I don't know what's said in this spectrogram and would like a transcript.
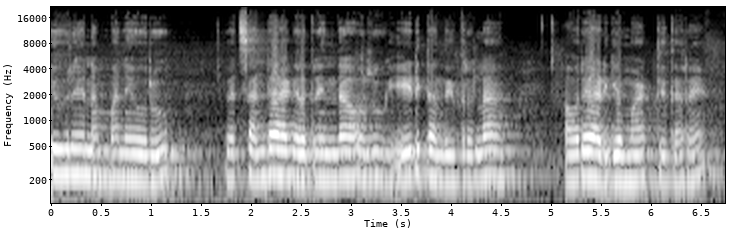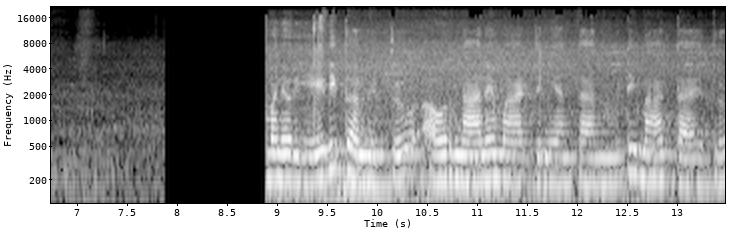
ಇವರೇ ನಮ್ಮ ಮನೆಯವರು ಇವತ್ತು ಸಂಡೇ ಆಗಿರೋದ್ರಿಂದ ಅವರು ಏಡಿ ತಂದಿದ್ರಲ್ಲ ಅವರೇ ಅಡುಗೆ ಮಾಡ್ತಿದ್ದಾರೆ. ಮನೆಯವ್ರು ಏಡಿ ತಂದಿದ್ರು ಅವ್ರು ನಾನೇ ಮಾಡ್ತೀನಿ ಅಂತ ಅಂದ್ಬಿಟ್ಟು ಮಾಡ್ತಾಯಿದ್ರು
